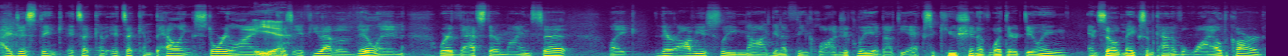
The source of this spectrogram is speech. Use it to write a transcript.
I just think it's a it's a compelling storyline Yeah. because if you have a villain where that's their mindset, like they're obviously not going to think logically about the execution of what they're doing, and so it makes them kind of a wild card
